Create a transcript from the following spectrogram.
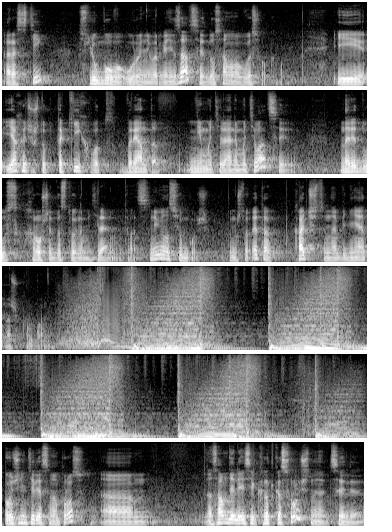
расти с любого уровня в организации до самого высокого. И я хочу, чтобы таких вот вариантов нематериальной мотивации наряду с хорошей, достойной материальной мотивацией становилось все больше. Потому что это качественно объединяет нашу компанию. Очень интересный вопрос. На самом деле, если краткосрочные цели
